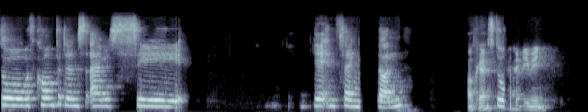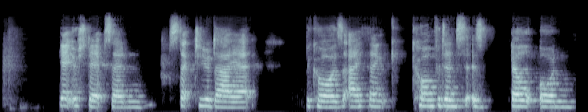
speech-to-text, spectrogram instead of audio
So with confidence, I would say getting things done. Okay. So- How do you mean? Get your steps in. Stick to your diet because I think confidence is built on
